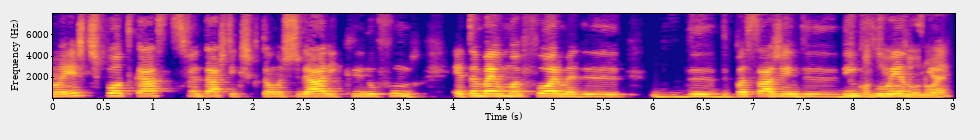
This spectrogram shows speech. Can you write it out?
Não é? Estes podcasts fantásticos que estão a chegar e que, no fundo, é também uma forma de, de, de passagem de, de, de influência, conteúdo, não é?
